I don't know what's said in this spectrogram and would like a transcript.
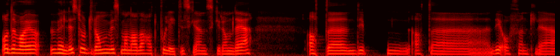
Og det var jo veldig stort rom hvis man hadde hatt politiske ønsker om det, at, uh, de, at uh, de, offentlige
